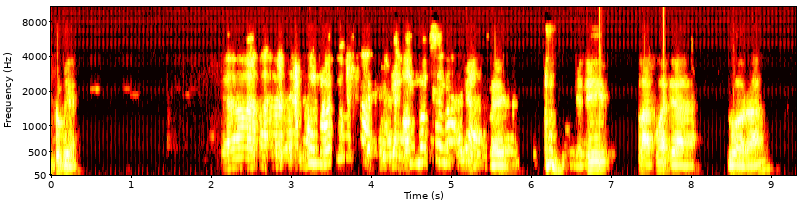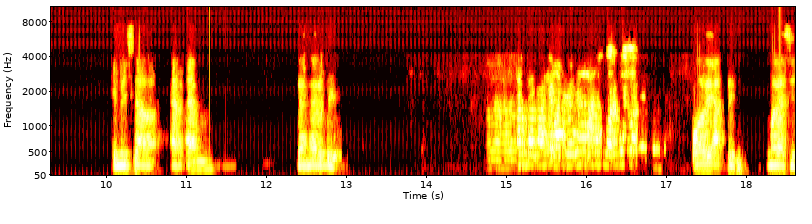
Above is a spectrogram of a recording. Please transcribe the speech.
Cukup ya? Ya, Jadi pelaku ada dua orang, inisial RM dan RB. Poliaktif. Terima kasih.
